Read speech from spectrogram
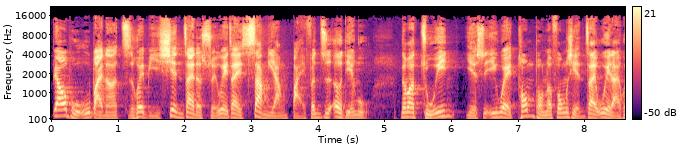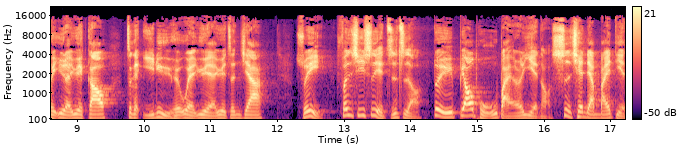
标普五百呢只会比现在的水位再上扬百分之二点五。那么主因也是因为通膨的风险在未来会越来越高，这个疑虑也会越来越增加。所以分析师也直指哦，对于标普五百而言哦，四千两百点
